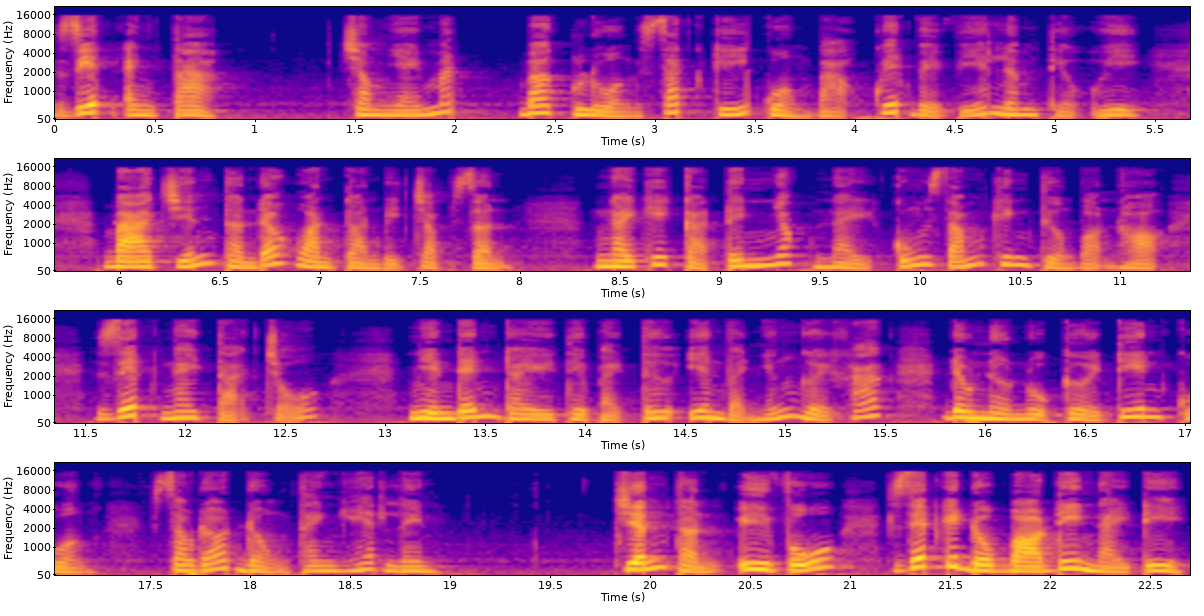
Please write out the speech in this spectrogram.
giết anh ta? Trong nháy mắt, ba luồng sắt ký cuồng bạo quyết về phía Lâm Tiểu Huy. Bà chiến thần đã hoàn toàn bị chọc giận. Ngay khi cả tên nhóc này cũng dám khinh thường bọn họ, giết ngay tại chỗ. Nhìn đến đây thì Bạch Tư Yên và những người khác đều nở nụ cười điên cuồng, sau đó đồng thanh hét lên. Chiến thần uy vũ, giết cái đồ bò đi này đi.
